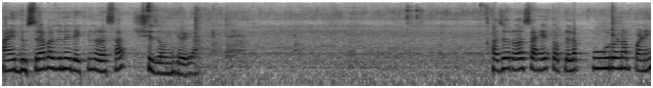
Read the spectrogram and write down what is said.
आणि दुसऱ्या बाजूने देखील रसा शिजवून घेऊया. हा जो रस आहे तो आपल्याला पूर्णपणे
